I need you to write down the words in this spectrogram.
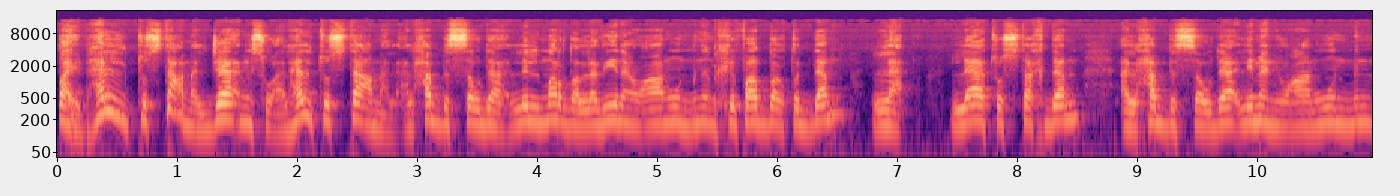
طيب هل تستعمل جاءني سؤال هل تستعمل الحب السوداء للمرضى الذين يعانون من انخفاض ضغط الدم؟ لا. لا تستخدم الحب السوداء لمن يعانون من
